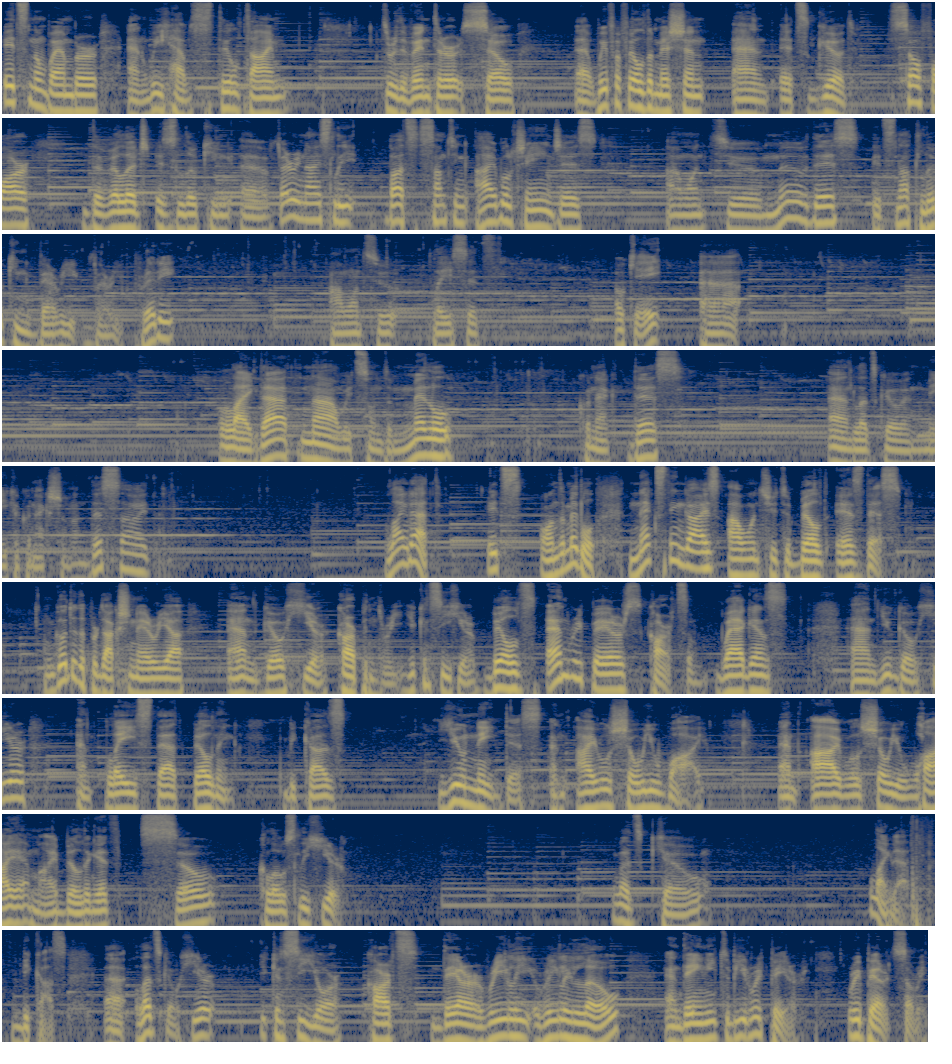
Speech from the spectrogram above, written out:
It's November and we have still time through the winter so uh, we fulfilled the mission and it's good. So far the village is looking uh, very nicely but something I will change is I want to move this it's not looking very very pretty I want to place it okay uh, like that. Now it's on the middle. Connect this. And let's go and make a connection on this side. Like that. It's on the middle. Next thing guys I want you to build is this. Go to the production area and go here. Carpentry. You can see here. Builds and repairs carts wagons and you go here and place that building because you need this and I will show you why. And I will show you why am I building it so closely here. Let's go like that because uh, let's go here. You can see your carts they are really really low and they need to be repaired repaired sorry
